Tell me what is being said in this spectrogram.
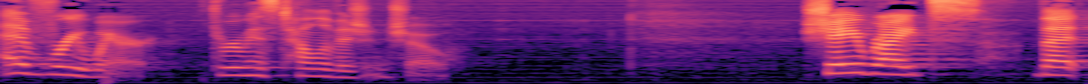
everywhere through his television show. Shea writes that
